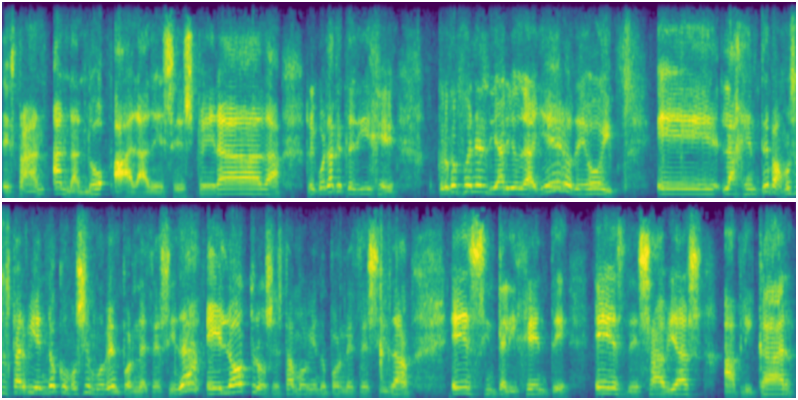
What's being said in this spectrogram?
están andando a la desesperada. Recuerda que te dije, creo que fue en el diario de ayer o de hoy, eh, la gente vamos a estar viendo cómo se mueven por necesidad. El otro se está moviendo por necesidad. Es inteligente, es de sabias aplicar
